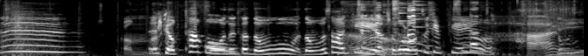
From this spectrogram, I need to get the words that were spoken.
으, 잠깐만 벽 타고 오는 거 너무 너무 사기예요. 아. 저걸 어떻게 피해요? 하이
